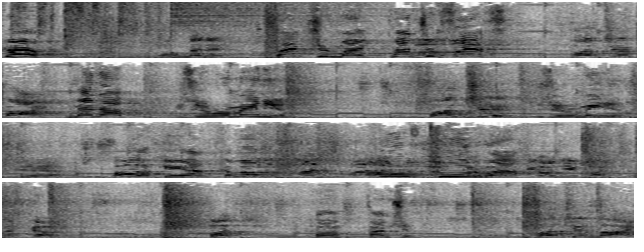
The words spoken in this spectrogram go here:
Go. One minute. Punch him, Mike. Punch him fast. Punch him, Mike. Man up. Is he Romanian? Punch him. Is he Romanian? Yeah. Fucking up. Come on. Move, oh, kurwa. on you, Mike. So let's go. Punch. Come on, punch him. Punch him, Mike.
